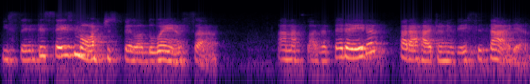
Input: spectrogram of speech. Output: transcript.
e 106 mortes pela doença. Ana Flávia Pereira, para a Rádio Universitária.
